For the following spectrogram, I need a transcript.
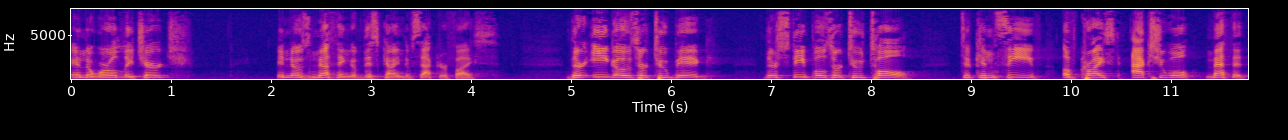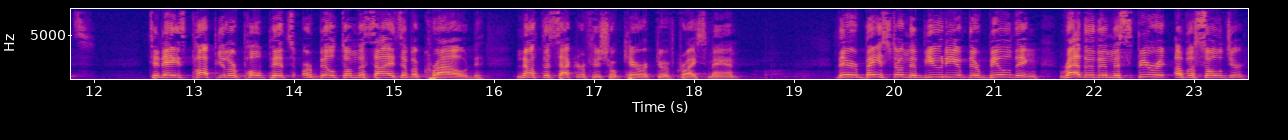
and the worldly church, it knows nothing of this kind of sacrifice. Their egos are too big. Their steeples are too tall to conceive of Christ's actual methods. Today's popular pulpits are built on the size of a crowd, not the sacrificial character of Christ, man. They're based on the beauty of their building rather than the spirit of a soldier.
